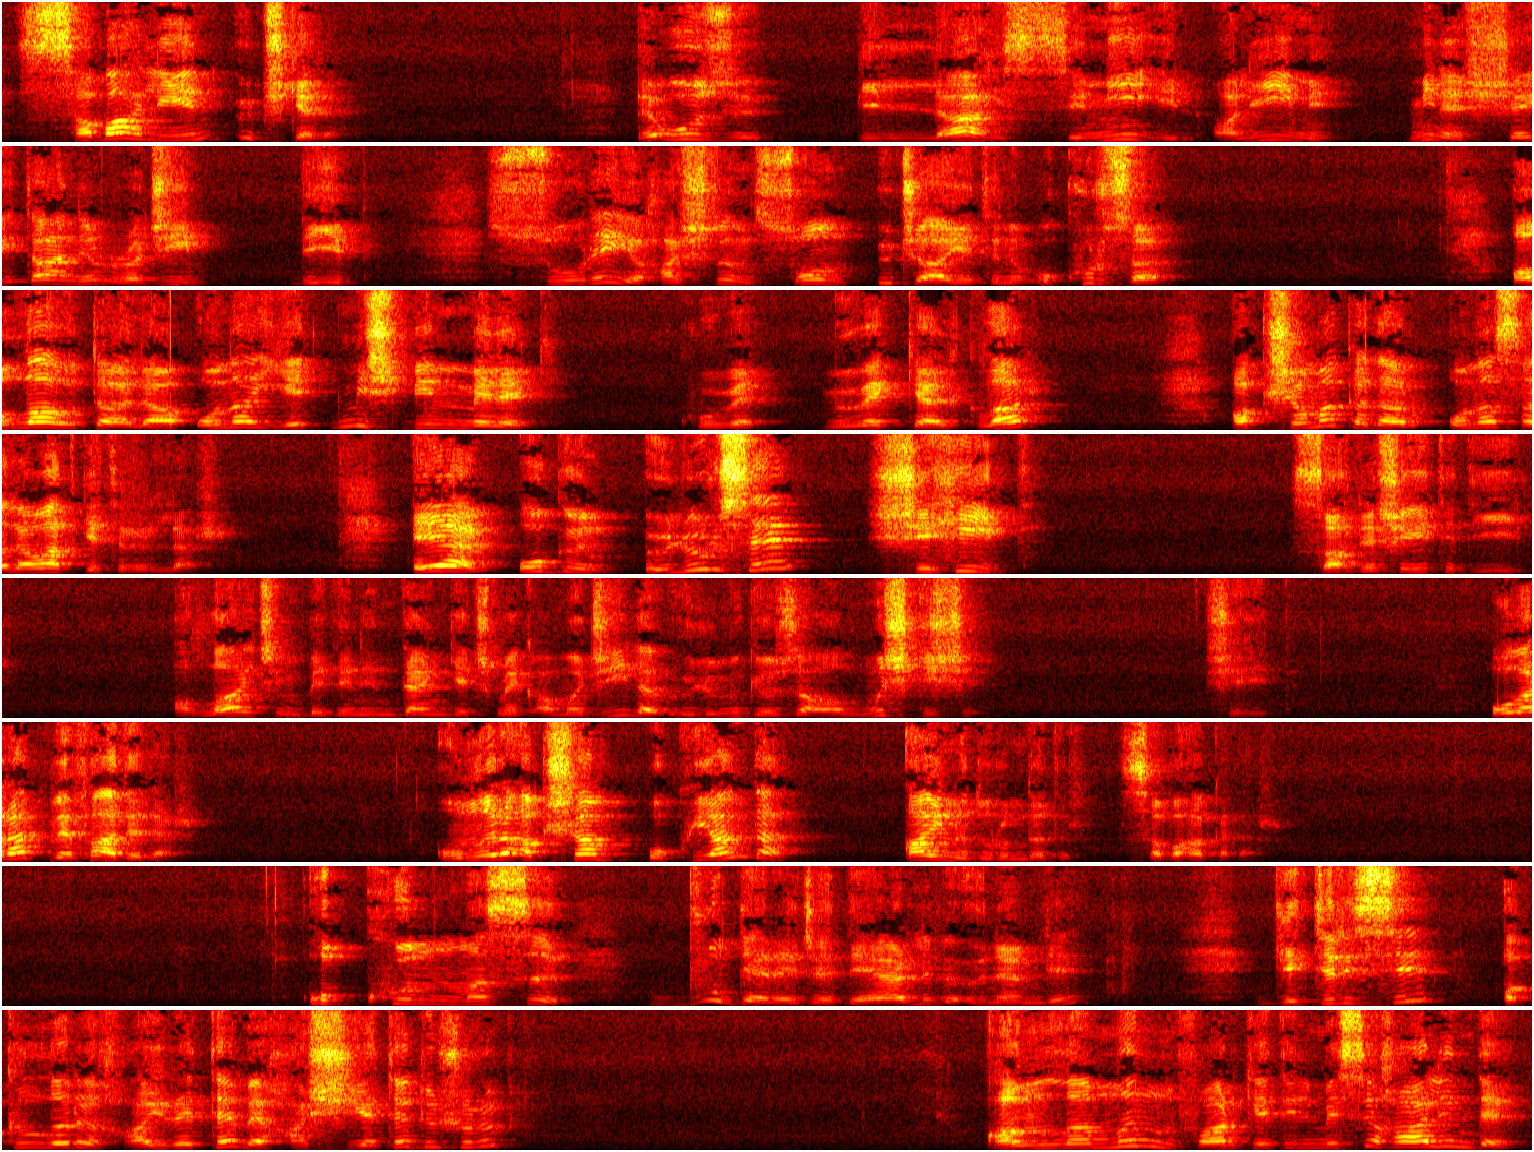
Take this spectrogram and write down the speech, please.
sabahleyin üç kere Euzu billahi semi'il alimi mineşşeytanir racim deyip Sure-i Haşr'ın son üç ayetini okursa Allahu Teala ona 70 bin melek kuvvet müvekkel kılar. Akşama kadar ona salavat getirirler. Eğer o gün ölürse şehit, sahne şehidi değil. Allah için bedeninden geçmek amacıyla ölümü göze almış kişi, şehit, olarak vefat eder. Onları akşam okuyan da aynı durumdadır sabaha kadar. Okunması bu derece değerli ve önemli, getirisi akılları hayrete ve haşiyete düşürüp anlamın fark edilmesi halinde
